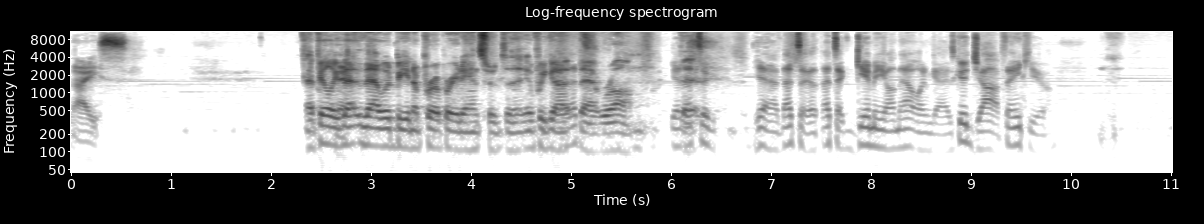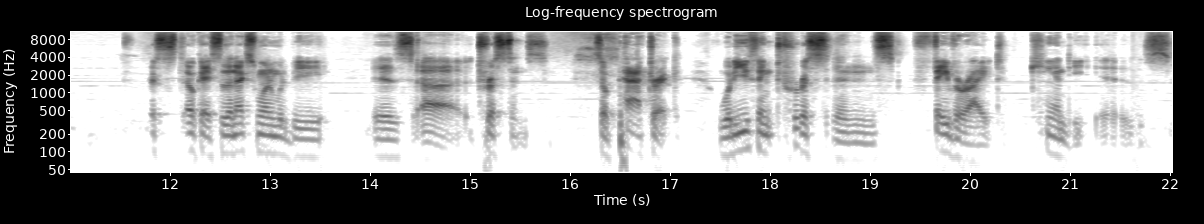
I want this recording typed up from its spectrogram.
nice. I feel like Okay. that that would be an appropriate answer to if we got That's- that wrong. Yeah, that's a yeah, that's a that's a gimme on that one, guys. Good job, thank you. Okay, so the next one would be is uh, Tristan's. So Patrick, what do you think Tristan's favorite candy is?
